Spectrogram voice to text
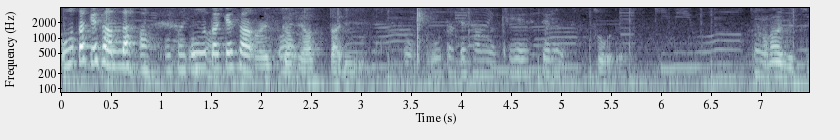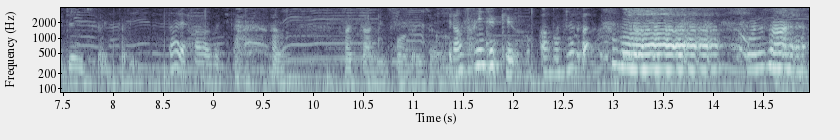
大竹さんだ。あ大竹さん。大竹さん。会津カフェあったり。そう大竹さんが経営してるんです、そうでうん。原口元気がいたり。誰原口 サッカー日本代表。知らないんだけど。あごめんなさい。ごめんなさい。へ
